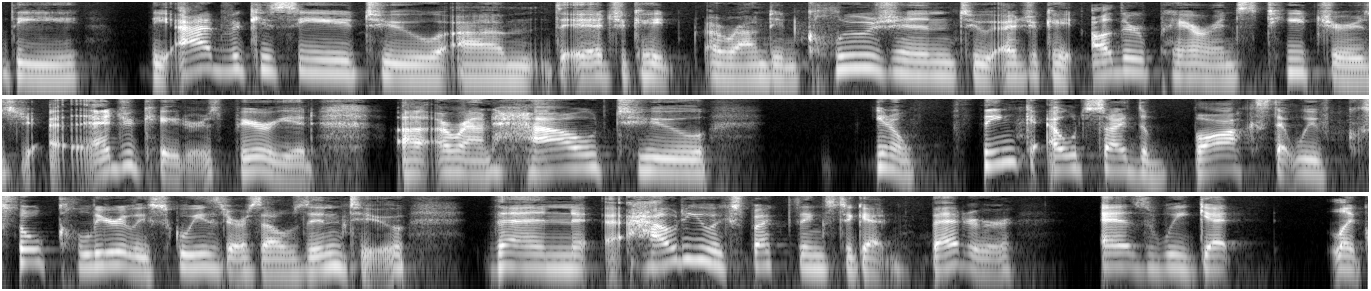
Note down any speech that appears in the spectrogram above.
the the advocacy, to, um, to educate around inclusion, to educate other parents, teachers, educators, period, uh, around how to, you know, think outside the box that we've so clearly squeezed ourselves into, then how do you expect things to get better as we get like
